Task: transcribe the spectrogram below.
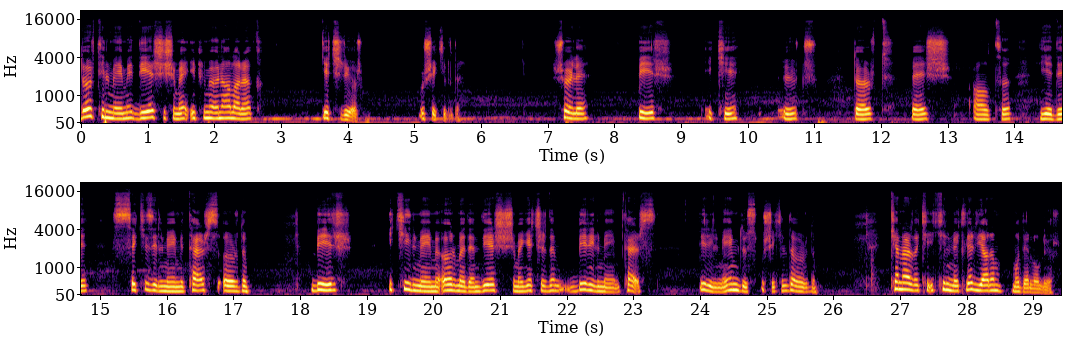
4 ilmeğimi diğer şişime ipimi öne alarak geçiriyorum. Bu şekilde. Şöyle 1 2 3 4 5 6 7 8 ilmeğimi ters ördüm. 1 2 ilmeğimi örmeden diğer şişime geçirdim. 1 ilmeğim ters, 1 ilmeğim düz. Bu şekilde ördüm. Kenardaki iki ilmekler yarım model oluyor.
